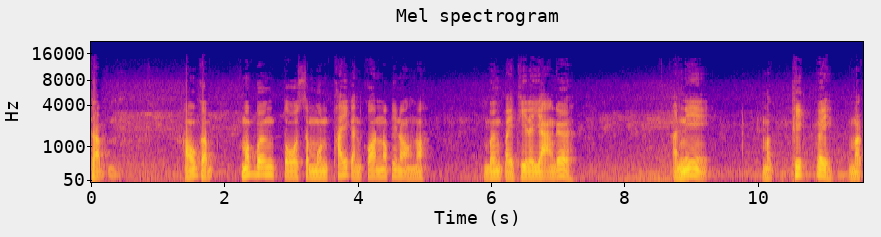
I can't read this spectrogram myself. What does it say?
ครับเฮากับ มาเบิ่งโตสมุนไพรกันก่อนเนาะพี่น้องเนาะเบิ่งไปทีละอย่างเด้ออันนี้หมักพริก เอ้ยหมัก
